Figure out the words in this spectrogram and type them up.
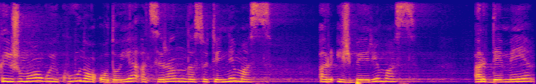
Kai žmogui kūno odoje atsiranda sutinimas ar išbėrimas, ar dėmė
